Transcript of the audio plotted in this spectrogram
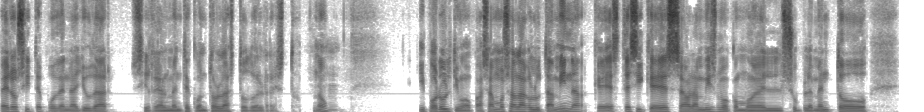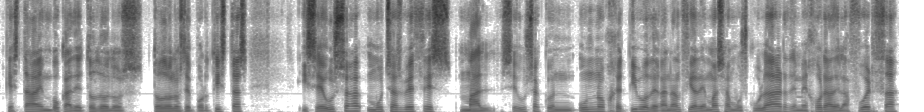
pero sí te pueden ayudar si realmente controlas todo el resto. ¿no? Y por último, pasamos a la glutamina, que este sí que es ahora mismo como el suplemento que está en boca de todos los, todos los deportistas y se usa muchas veces mal. Se usa con un objetivo de ganancia de masa muscular, de mejora de la fuerza,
